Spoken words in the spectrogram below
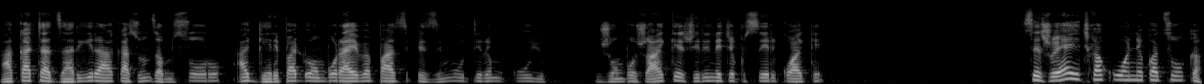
hakatadzarira akazunza musoro agere padombo raiva pasi pezimuti remukuyu. Zvombo zvake zviri nechekuseri kwake. Sezvo yaitya kuonekwa tsoka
